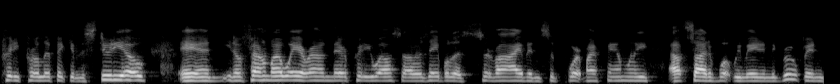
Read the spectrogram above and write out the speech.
pretty prolific in the studio, and you know, found my way around there pretty well. So I was able to survive and support my family outside of what we made in the group, and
